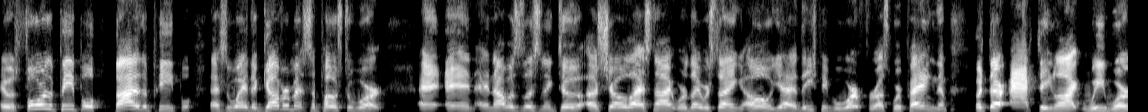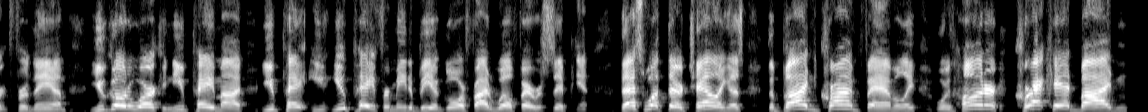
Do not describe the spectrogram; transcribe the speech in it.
It was for the people, by the people. That's the way the government's supposed to work. And, and I was listening to a show last night where they were saying, "Oh yeah, these people work for us. We're paying them, but they're acting like we work for them. You go to work and you pay my you pay you you pay for me to be a glorified welfare recipient." That's what they're telling us. The Biden crime family with Hunter crackhead Biden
